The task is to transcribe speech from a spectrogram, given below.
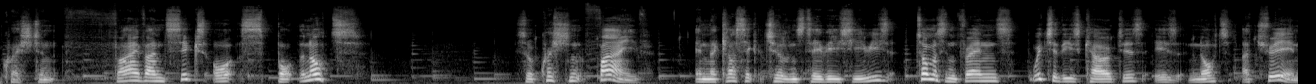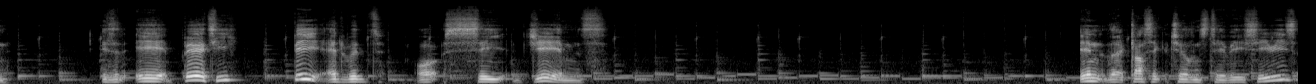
Question 5 and 6 or spot the knots. So, question 5. In the classic children's TV series Thomas and Friends, which of these characters is not a train? Is it A. Bertie, B. Edward, or C. James? In the classic children's TV series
